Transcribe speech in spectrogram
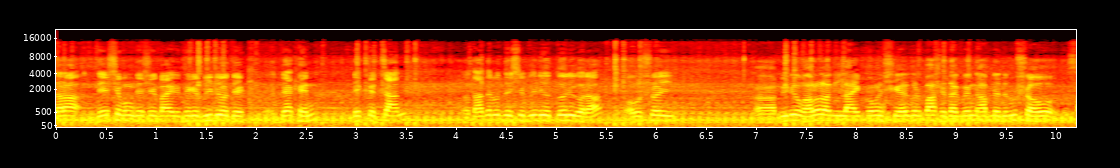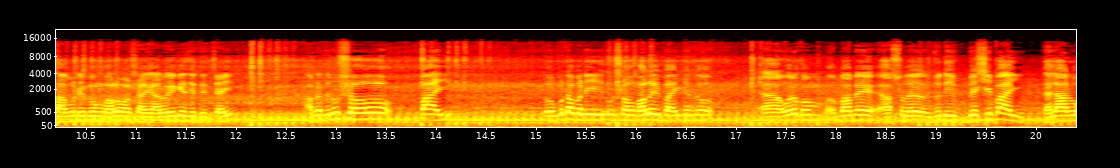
যারা দেশ এবং দেশের বাইরে থেকে ভিডিও দেখ, দেখেন, দেখতে চান, তাদের উদ্দেশ্যে ভিডিও তৈরি করা। অবশ্যই ভিডিও ভালো লাগলে লাইক কমেন্ট শেয়ার করে পাশে থাকবেন। আপনাদের উৎসাহ সাপোর্ট এবং ভালোবাসায় আরও এগিয়ে যেতে চাই। আপনাদের উৎসাহ পাই, তো মোটামুটি উৎসাহ ভালোই পাই, কিন্তু ওরকমভাবে আসলে যদি বেশি পাই, তাহলে আরও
